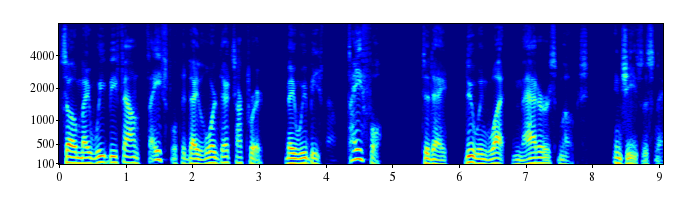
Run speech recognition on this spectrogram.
So may we be found faithful today. Lord, that's our prayer. May we be found faithful today, doing what matters most. In Jesus' name,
